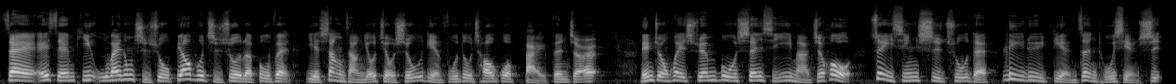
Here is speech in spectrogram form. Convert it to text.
在 S M P 五百种指数、标普指数的部分也上涨有九十五点，幅度超过百分之二。联准会宣布升息一码之后，最新释出的利率点阵图显示，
